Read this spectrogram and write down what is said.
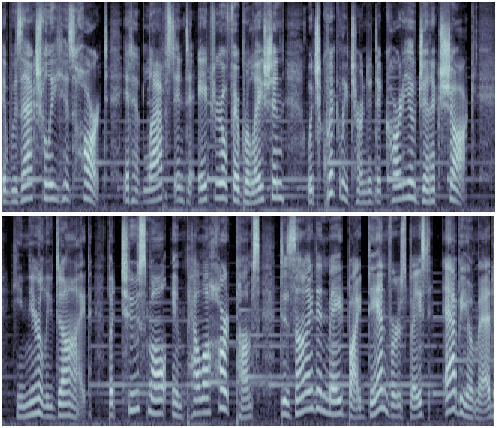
It was actually his heart. It had lapsed into atrial fibrillation, which quickly turned into cardiogenic shock. He nearly died, but two small Impella heart pumps, designed and made by Danvers based Abiomed,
